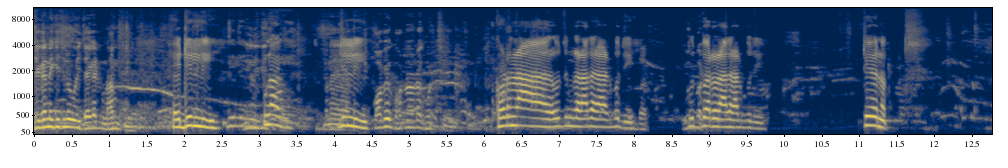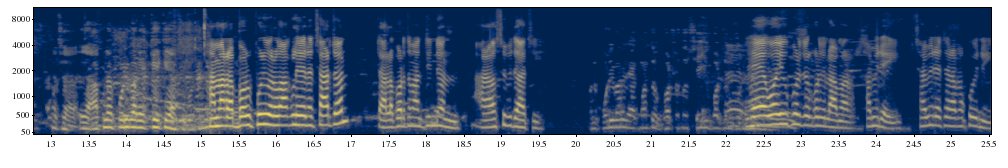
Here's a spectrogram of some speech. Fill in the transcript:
যেখানে গিয়েছিল ওই জায়গাটার নাম কি? এই দিল্লি। মানে দিল্লি। কবে ঘটনাটা ঘটছে? ঘটনা ওদিন রাতের আট বুঝি বুধবার। রাতের আট বুঝি ট্রেনত আচ্ছা আপনার পরিবারে কে কে আছে? আমার বড় পরিবার ওয়াকলে চারজন তাহলে বর্তমান তিনজন আর অসুবিধা আছি। মানে পরিবারের একমাত্র ভরসা তো সেই উপার্জন হ্যাঁ ওই উপার্জন করেছিল আমার স্বামীরাই। স্বামীরা ছাড়া আমার কই নেই।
